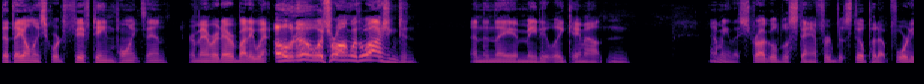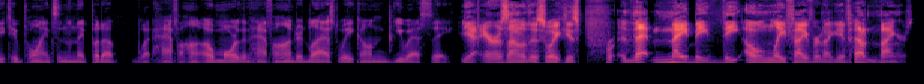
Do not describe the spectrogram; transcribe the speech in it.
that they only scored 15 points in. Remember, everybody went, "Oh no, what's wrong with Washington?" And then they immediately came out and I mean, they struggled with Stanford, but still put up 42 points, and then they put up what half a hundred, oh, more than half a hundred last week on USC. Yeah, Arizona this week is pr- that may be the only favorite I give out in bangers.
